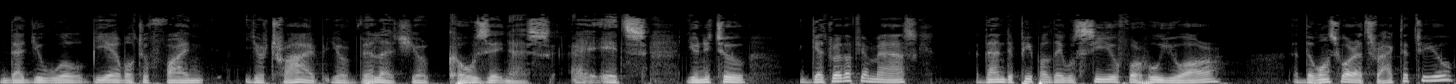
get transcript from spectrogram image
that you will be able to find your tribe, your village, your coziness. Uh, It's, you need to get rid of your mask. Then the people, they will see you for who you are. The ones who are attracted to you,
